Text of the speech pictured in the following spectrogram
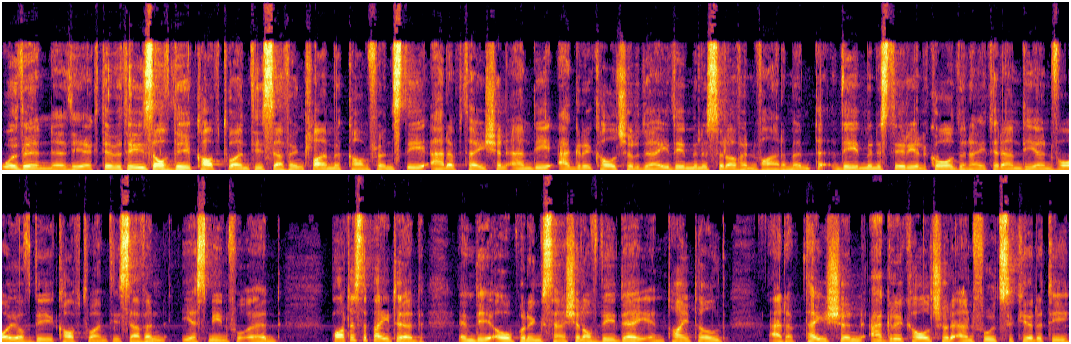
Within the activities of the COP27 climate conference, the Adaptation and the Agriculture Day, the Minister of Environment, the Ministerial Coordinator and the Envoy of the COP27, Yasmin Fuad, participated in the opening session of the day entitled Adaptation, Agriculture and Food Security.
